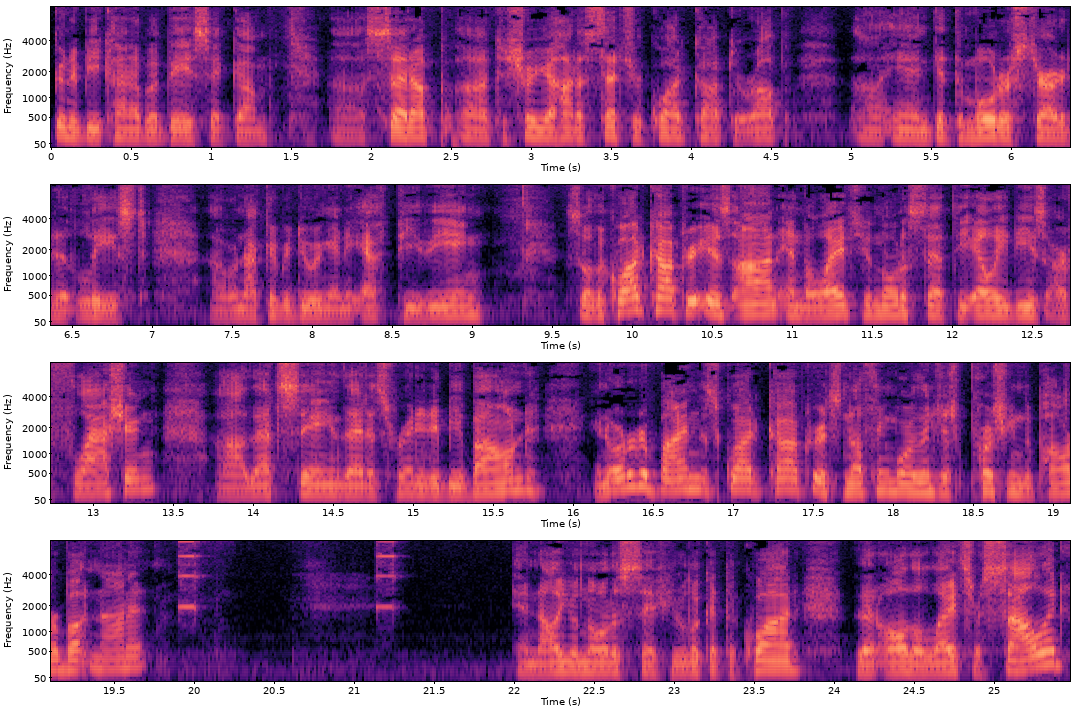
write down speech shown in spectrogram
going to be kind of a basic um, uh, setup uh, to show you how to set your quadcopter up uh, and get the motor started at least. Uh, we're not going to be doing any FPVing. So the quadcopter is on and the lights, you'll notice that the LEDs are flashing. Uh, that's saying that it's ready to be bound. In order to bind this quadcopter, it's nothing more than just pushing the power button on it. And now you'll notice if you look at the quad that all the lights are solid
